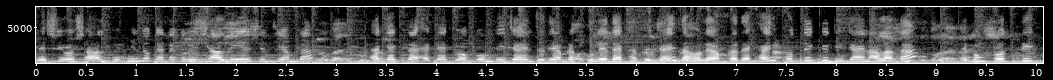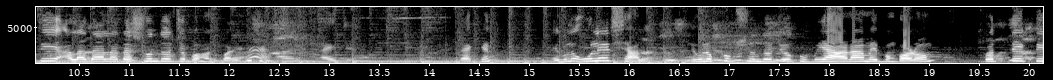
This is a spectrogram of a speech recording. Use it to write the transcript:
দেশীয় শাল, বিভিন্ন ক্যাটাগরির শাল নিয়ে এসেছি আমরা। এক একটা, এক এক রকম ডিজাইন যদি আমরা খুলে দেখাতে চাই, তাহলে আমরা দেখাই। প্রত্যেকটি ডিজাইন আলাদা এবং প্রত্যেকটি আলাদা আলাদা সৌন্দর্য বহন করে হ্যাঁ? এই যে। দেখেন এগুলো উলের শাল। এগুলো খুব সৌন্দর্য খুবই আরাম এবং গরম। প্রত্যেকটি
